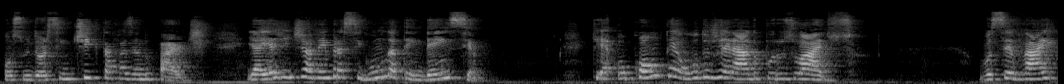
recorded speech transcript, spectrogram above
o consumidor sentir que está fazendo parte. E aí a gente já vem para a segunda tendência, que é o conteúdo gerado por usuários. Você vai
